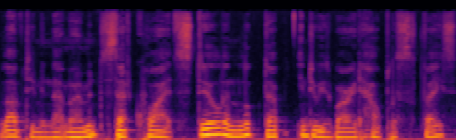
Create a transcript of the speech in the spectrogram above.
loved him in that moment, sat quite still and looked up into his worried, helpless face.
